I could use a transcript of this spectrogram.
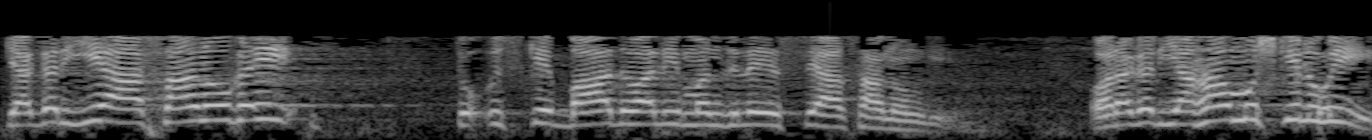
کہ اگر یہ آسان ہو گئی، تو اس کے بعد والی منزلیں اس سے آسان ہوں گی۔ اور اگر یہاں مشکل ہوئی،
